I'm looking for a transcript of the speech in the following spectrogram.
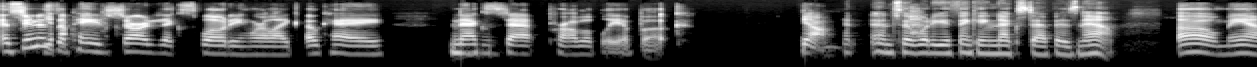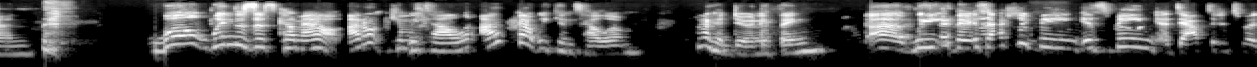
As soon as yeah. the page started exploding, we're like, okay, next mm-hmm. step, probably a book. Yeah. And so, what are you thinking next step is now? Oh, man. Well, when does this come out? I don't. Can we tell? I thought we can tell them. I'm not going to do anything. Uh, we it's actually being it's being adapted into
